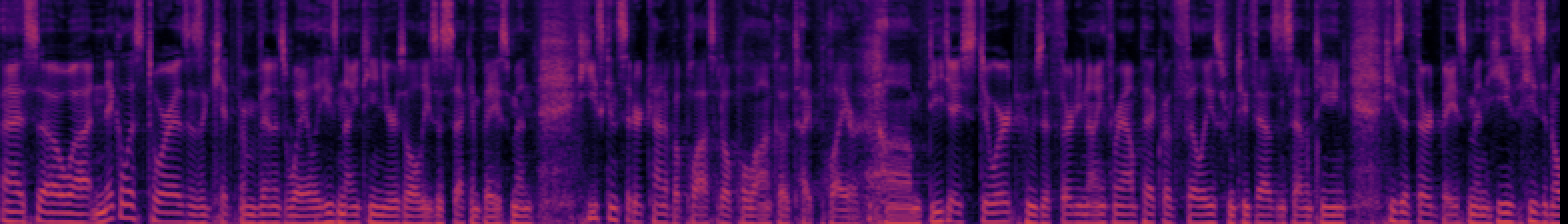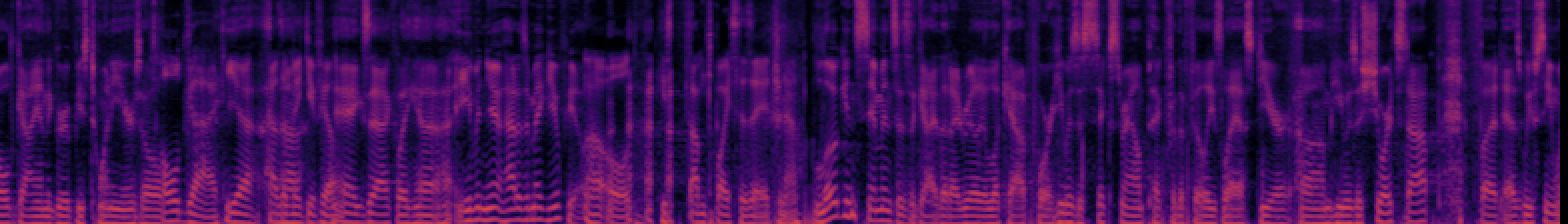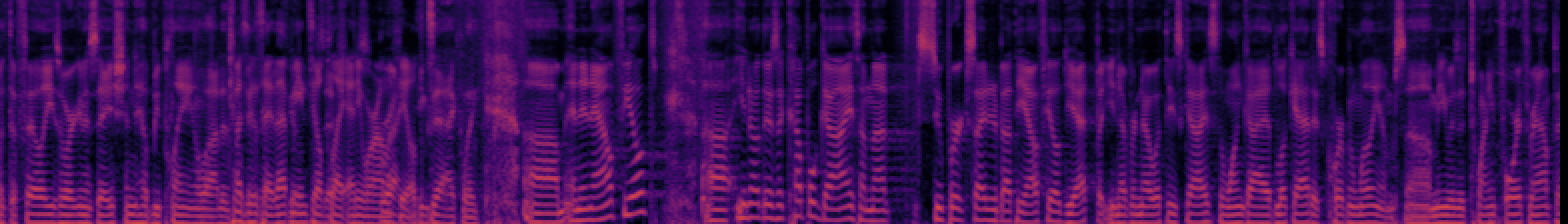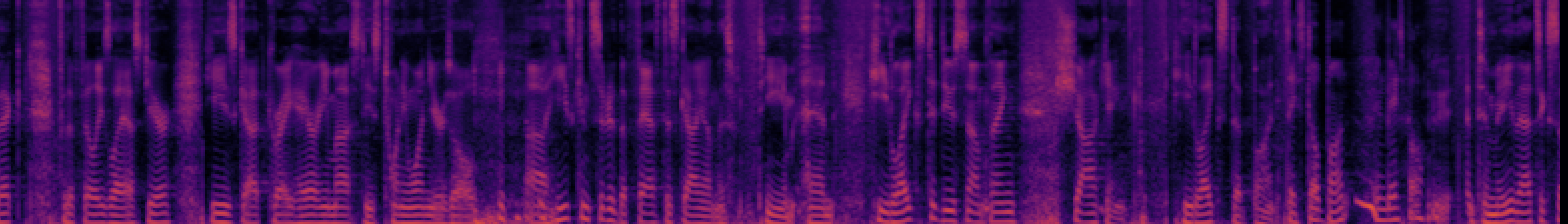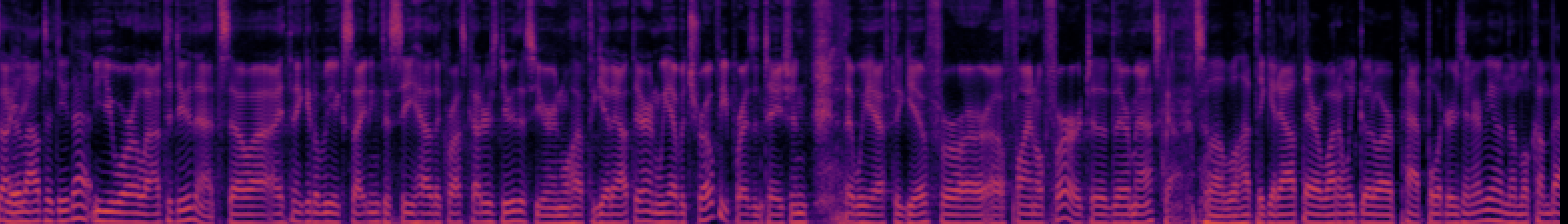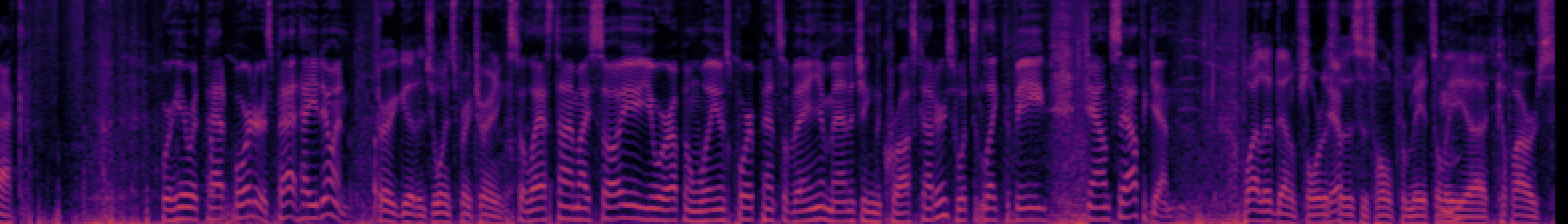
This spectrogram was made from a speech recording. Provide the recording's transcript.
Uh, so uh, Nicholas Torres is a kid from Venezuela. He's 19 years old. He's a second baseman. He's considered kind of a Placido Polanco type player. Um, DJ Stewart, who's a 39th round pick with the Phillies from 2017. He's a third baseman. He's he's an old guy in the group. He's 20 years old. Old guy. Yeah. How does uh, it make you feel? Exactly. Uh, even you. How does it make you feel? Uh, old. He's, I'm twice his age now. Logan Simmons is the guy that I'd really look out for. He was a sixth round pick for the Phillies last year. Um, he was a shortstop, but as we've seen with the Phillies organization, he'll be playing a lot of. I was going to say that means he'll play anywhere on right, the field. Exactly. Um, and in outfield, uh, you know, there's a couple guys. I'm not super excited about the outfield yet, but you never know with these guys. The one guy I'd look at is Corbin Williams. Um, he was a 24th round pick for the Phillies last year. He's got gray hair. He must. He's 21 years old. uh, he's considered the fastest guy on this team, and he likes to do something shocking. He likes to bunt. They still bunt in baseball? To me, that's exciting. You're allowed to do that? You are allowed to do that. So uh, I think it'll be exciting to see how the crosscutters do this year, and we'll have to get out there. And we have a trophy presentation that we have to give for our uh, final fur to their mascot. So. Well, we'll have to get out there. Why don't we go to our Pat Borders interview, and then we'll come back. We're here with Pat Borders. Pat, how you doing? Very good. Enjoying spring training. So last time I saw you, you were up in Williamsport, Pennsylvania, managing the Crosscutters. What's it like to be down south again? Well, I live down in Florida, yep. so this is home for me. It's only mm-hmm. Uh, a couple hours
